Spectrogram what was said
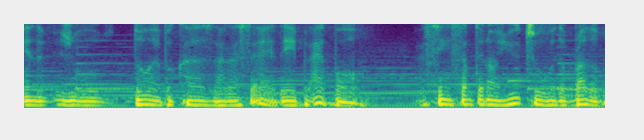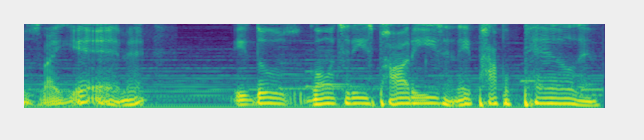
individuals do it because, like I said, they blackball. I seen something on YouTube where the brother was like, yeah, man. These dudes going to these parties and they pop a pill and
